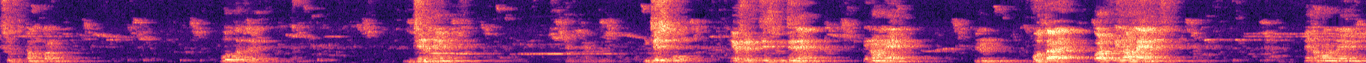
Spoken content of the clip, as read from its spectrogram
सूक्ष्मतम कण होता है। जिन्हें जिसको या फिर जिस जिन्हें इन्होंने हम्म, होता है और इन्होंने इन्होंने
